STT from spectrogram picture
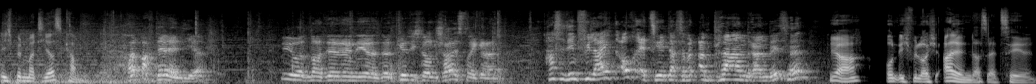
Ich bin Matthias Kamm. Was macht der denn hier? Wie, was macht der denn hier? Das geht dich doch einen Scheißdreck an. Hast du dem vielleicht auch erzählt, dass du was am Plan dran bist, hä? Ja, und ich will euch allen das erzählen.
